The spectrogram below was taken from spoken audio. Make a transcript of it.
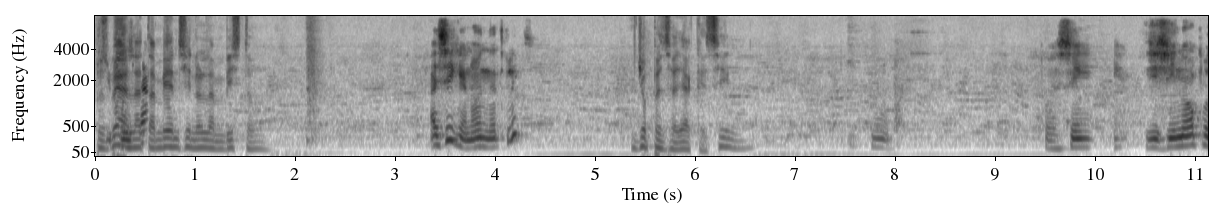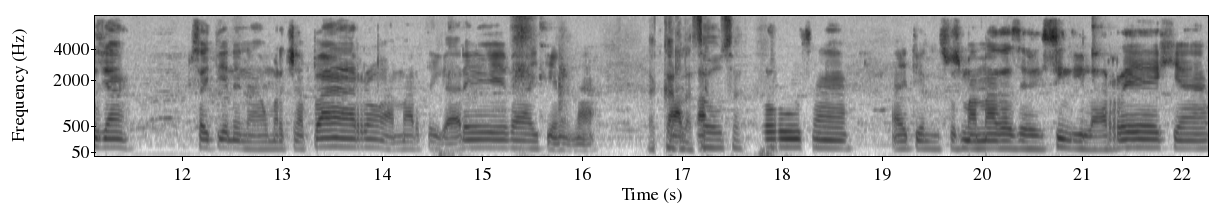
Pues véanla pues ya. también si no la han visto. Ahí sigue, ¿no? En Netflix. Yo pensaría que sí. Mm. Pues sí. Y si no, pues ya. Pues ahí tienen a Omar Chaparro, a Marta Higareda, ahí tienen a A Carla. Sousa. Ahí tienen sus mamadas de Cindy la Regia,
